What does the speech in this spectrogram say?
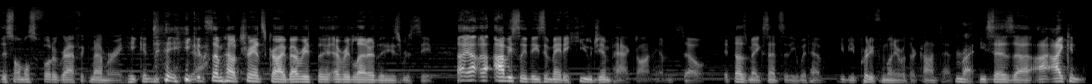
this almost photographic memory. He can he Yeah. can somehow transcribe everything, every letter that he's received. I, I- obviously, these have made a huge impact on him, so it does make sense that he would have he'd be pretty familiar with their content. Right. He says, uh, I, "I can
